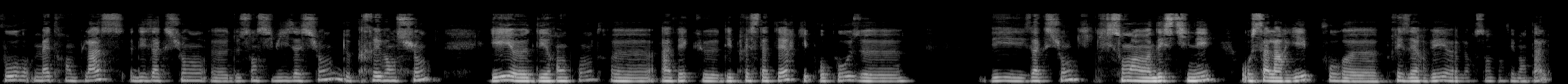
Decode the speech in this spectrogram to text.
pour mettre en place des actions de sensibilisation, de prévention et des rencontres avec des prestataires qui proposent des actions qui, sont destinées aux salariés pour euh, préserver euh, leur santé mentale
